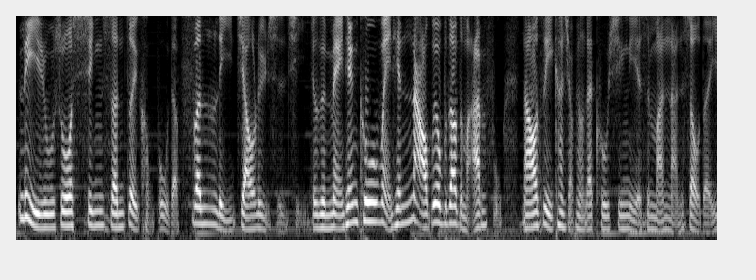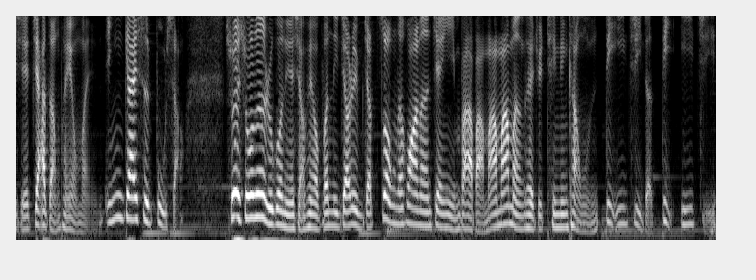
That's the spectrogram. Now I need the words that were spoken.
例如说，新生最恐怖的分离焦虑时期，就是每天哭、每天闹，又不知道怎么安抚，然后自己看小朋友在哭，心里也是蛮难受的。一些家长朋友们应该是不少。所以说呢，如果你的小朋友分离焦虑比较重的话呢，建议爸爸妈妈们可以去听听看我们第一季的第一集，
